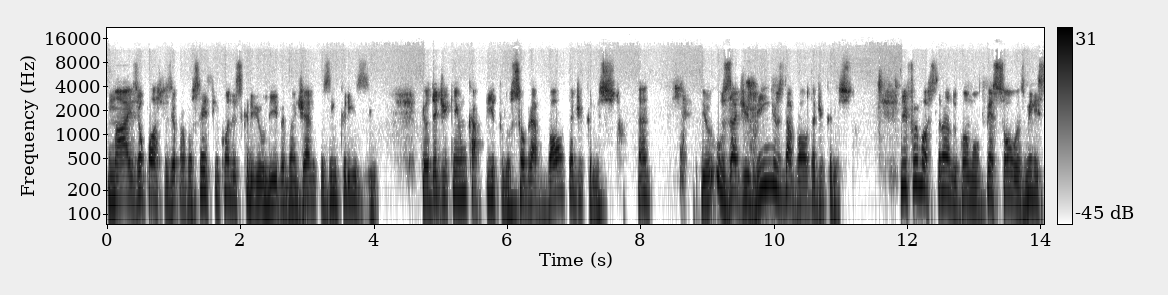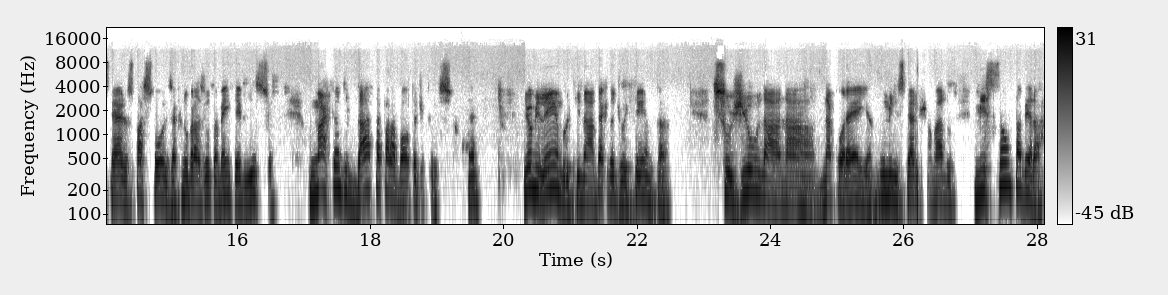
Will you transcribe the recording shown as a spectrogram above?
mas eu posso dizer para vocês que quando escrevi o livro Evangélicos em Crise, eu dediquei um capítulo sobre a volta de Cristo, né? e os adivinhos da volta de Cristo. E fui mostrando como pessoas, ministérios, pastores, aqui no Brasil também teve isso, marcando data para a volta de Cristo. Né? E eu me lembro que na década de 80, surgiu na, na, na Coreia um ministério chamado Missão Taberá,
